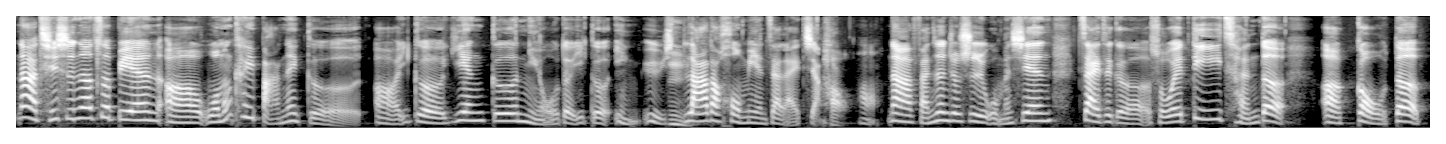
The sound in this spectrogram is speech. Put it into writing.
那其实呢，这边呃，我们可以把那个呃一个阉割牛的一个隐喻拉到后面再来讲。好，哦，那反正就是我们先在这个所谓第一层的呃狗的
